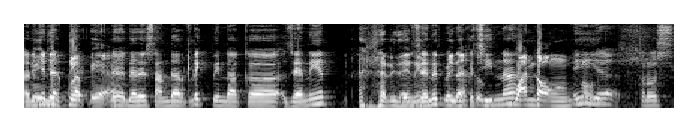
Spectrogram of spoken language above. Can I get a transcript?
Tadinya Major dia, club, ya. dia dari standard league pindah ke Zenit. Dari Dari Zenit, pindah, ke, Cina. Guangdong. Iya, terus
